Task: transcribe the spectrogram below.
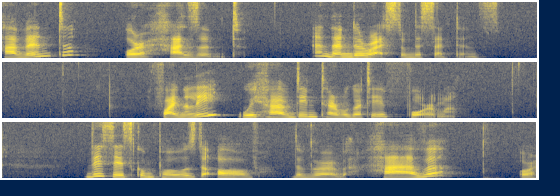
haven't or hasn't, and then the rest of the sentence. Finally, we have the interrogative form. This is composed of the verb have or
